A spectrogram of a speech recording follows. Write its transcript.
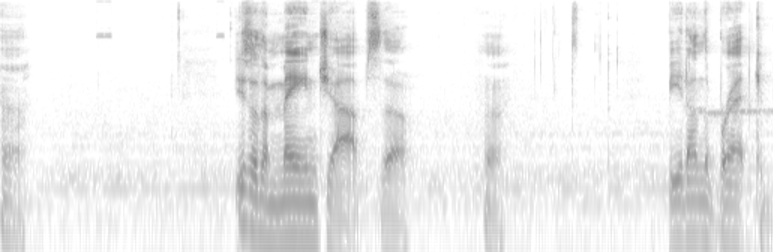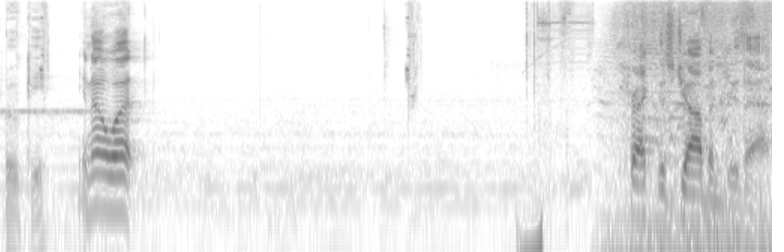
Huh. These are the main jobs, though. Huh. Beat on the Brat Kabuki. You know what? Track this job and do that.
